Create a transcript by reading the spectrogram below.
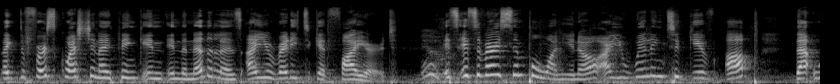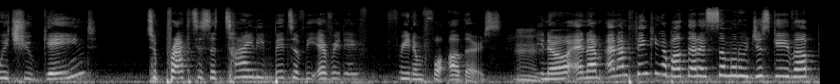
Like the first question, I think, in, in the Netherlands are you ready to get fired? It's, it's a very simple one, you know? Are you willing to give up that which you gained to practice a tiny bit of the everyday freedom for others? Mm. You know? And I'm, and I'm thinking about that as someone who just gave up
